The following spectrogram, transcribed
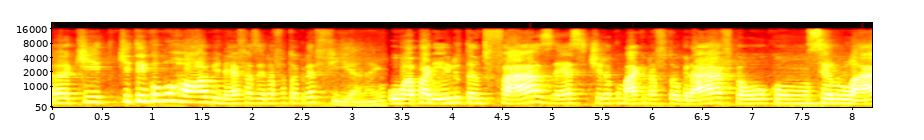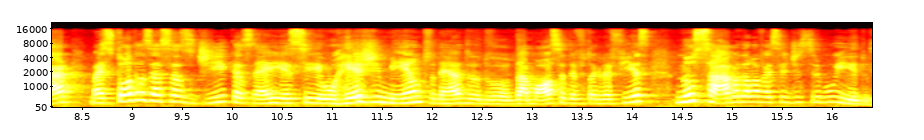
uh, que, que tem como hobby, né, fazer a fotografia, né? O aparelho tanto faz, né, se tira com máquina fotográfica ou com celular, mas todas essas dicas, né, e esse o regimento, né, do, do da mostra de fotografias, no sábado ela vai ser distribuído.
